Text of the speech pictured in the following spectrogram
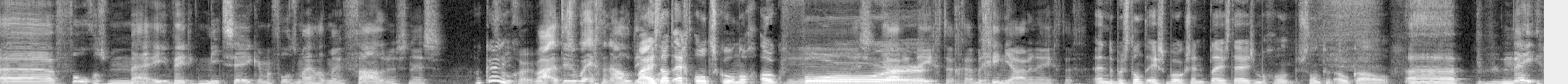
Uh, volgens mij, weet ik niet zeker, maar volgens mij had mijn vader een SNES. Okay. Vroeger. Maar het is ook wel echt een oud ding. Maar is dat echt oldschool nog? Ook voor... jaren 90, begin jaren 90. En er bestond Xbox en PlayStation begon, bestond toen ook al? Uh, nee.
